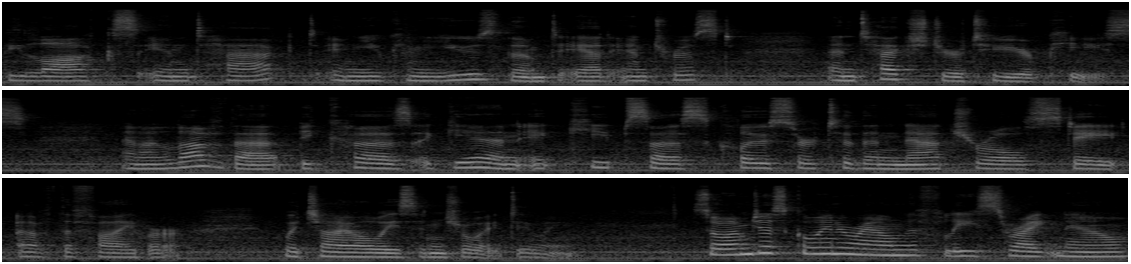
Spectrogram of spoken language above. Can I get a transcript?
the locks intact and you can use them to add interest and texture to your piece. And I love that because again, it keeps us closer to the natural state of the fiber which I always enjoy doing. So I'm just going around the fleece right now,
